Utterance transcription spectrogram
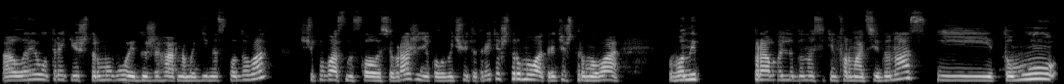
Але у третьої штурмової дуже гарна медійна складова, щоб у вас не склалося враження, коли ви чуєте третя штурмова, третя штурмова, вони правильно доносять інформацію до нас, і тому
